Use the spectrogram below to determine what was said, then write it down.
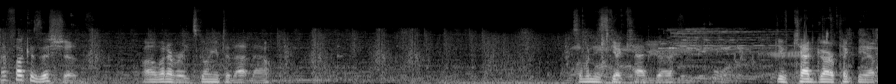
The fuck is this shit? Well, whatever, it's going into that now. Someone needs to get Khadgar. Give Khadgar pick-me-up.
